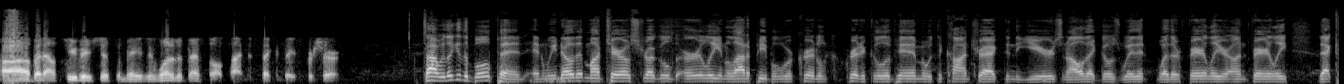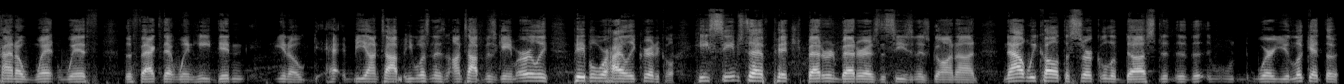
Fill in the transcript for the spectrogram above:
Uh, but Altuve is just amazing. One of the best all time at second base for sure. Todd, we look at the bullpen, and we know that Montero struggled early, and a lot of people were critical critical of him with the contract and the years and all that goes with it, whether fairly or unfairly. That kind of went with the fact that when he didn't you know, be on top. He wasn't on top of his game early. People were highly critical. He seems to have pitched better and better as the season has gone on. Now we call it the circle of dust, the, the, where you look at the,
